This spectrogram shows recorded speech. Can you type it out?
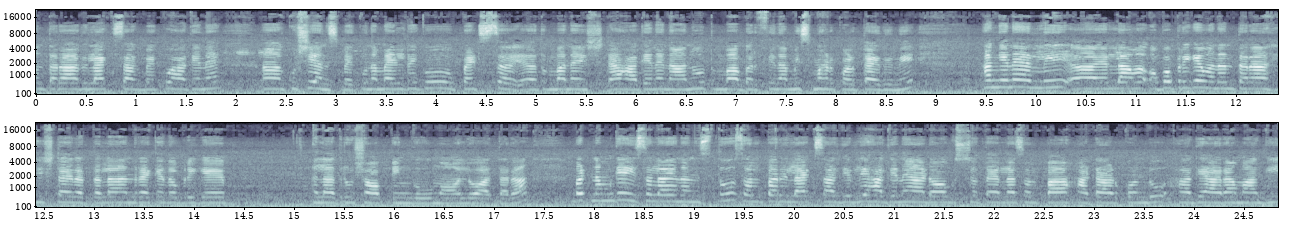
ಒಂಥರ ರಿಲ್ಯಾಕ್ಸ್ ಆಗಬೇಕು ಹಾಗೇ ಆ, ಖುಷಿ ಅನಿಸ್ಬೇಕು. ನಮ್ಮೆಲ್ರಿಗೂ ಪೆಟ್ಸ್ ತುಂಬಾ ಇಷ್ಟ. ಹಾಗೇ ನಾನು ತುಂಬ ಬರ್ಫಿನ ಮಿಸ್ ಮಾಡ್ಕೊಳ್ತಾ ಇದ್ದೀನಿ. ಹಾಗೇನೆ ಅಲ್ಲಿ ಎಲ್ಲ ಒಬ್ಬೊಬ್ಬರಿಗೆ ಒಂದೊಂದು ಥರ ಇಷ್ಟ ಇರತ್ತಲ್ಲ, ಅಂದರೆ ಕೆಲವೊಬ್ಬರಿಗೆ ಎಲ್ಲಾದರೂ ಶಾಪಿಂಗು ಮಾಲು ಆ ಥರ. ಬಟ್ ನಮಗೆ ಈ ಸಲ ಏನನ್ನಿಸ್ತು ಸ್ವಲ್ಪ ರಿಲ್ಯಾಕ್ಸ್ ಆಗಿರಲಿ, ಹಾಗೇನೆ ಆ ಡಾಗ್ಸ್ ಜೊತೆ ಎಲ್ಲ ಸ್ವಲ್ಪ ಆಟ ಆಡಿಕೊಂಡು, ಹಾಗೆ ಆರಾಮಾಗಿ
